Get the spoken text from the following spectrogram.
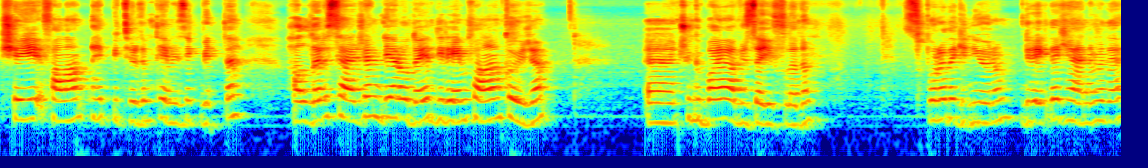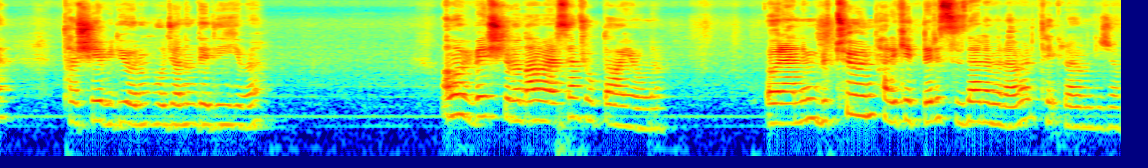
Şeyi falan hep bitirdim. Temizlik bitti. Halıları sereceğim. Diğer odaya direğimi falan koyacağım. Ee, çünkü bayağı bir zayıfladım. Spora da gidiyorum. Direkte kendimi de taşıyabiliyorum hocanın dediği gibi. Ama bir 5 kilo daha versem çok daha iyi olur. Öğrendiğim bütün hareketleri sizlerle beraber tekrarlayacağım.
